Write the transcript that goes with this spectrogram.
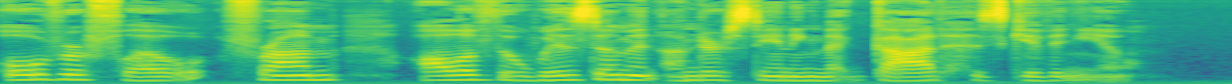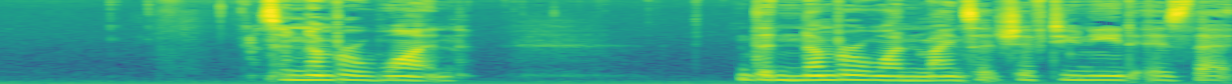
overflow from all of the wisdom and understanding that God has given you. So, number one, the number one mindset shift you need is that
